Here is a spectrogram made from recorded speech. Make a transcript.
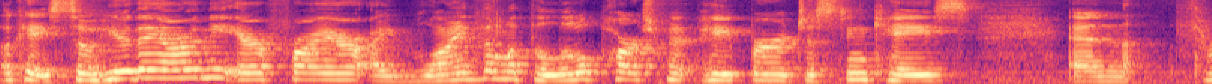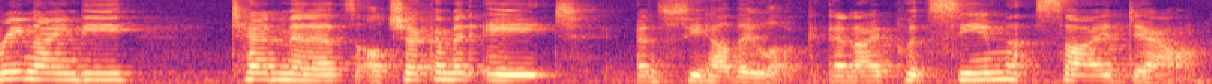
Okay, so here they are in the air fryer. I lined them with a little parchment paper just in case. And 390, 10 minutes. I'll check them at 8 and see how they look. And I put seam side down.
